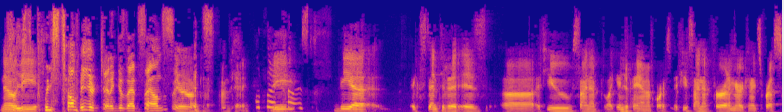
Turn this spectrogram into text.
No, please, please tell me you're kidding, because that sounds the no, I'm kidding. serious. I'm kidding. The- Christ. the uh, extent of it is uh, if you sign up, like in Japan, of course, if you sign up for an American Express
